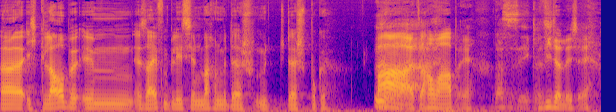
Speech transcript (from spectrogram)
Äh, ich glaube im Seifenbläschen machen mit der, Sch- mit der Spucke. Bah, Alter, hau mal ab, ey. Das ist eklig. Widerlich, ey.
